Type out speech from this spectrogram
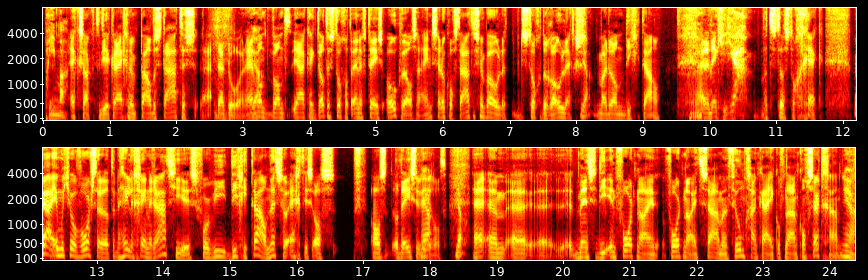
prima. Exact, die krijgen een bepaalde status eh, daardoor. Hè? Ja. Want, want ja, kijk, dat is toch wat NFT's ook wel zijn. Het zijn ook wel statussymbolen. Het is toch de Rolex, Ja. maar dan digitaal. Ja. En dan denk je, ja, wat is, dat is toch gek. Maar ja, je moet je wel voorstellen dat er een hele generatie is voor wie digitaal net zo echt is als, als deze wereld. Ja. Ehm, eh, eh, mensen die in Fortnite, Fortnite samen een film gaan kijken of naar een concert gaan. Ja.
